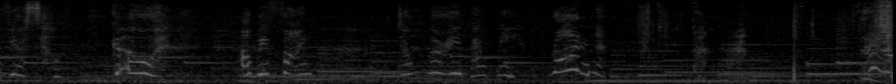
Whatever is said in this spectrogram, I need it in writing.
save yourself. Go. I'll be fine. Don't worry about me. Run. Was,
